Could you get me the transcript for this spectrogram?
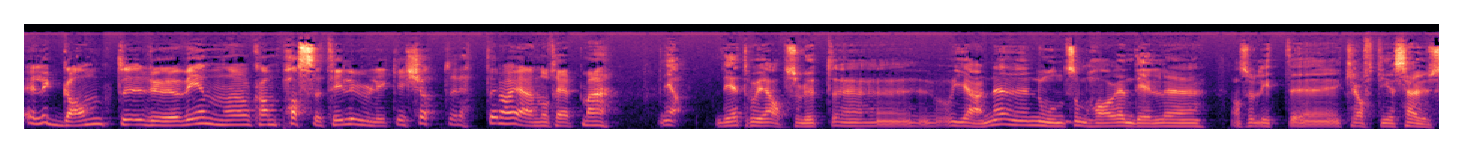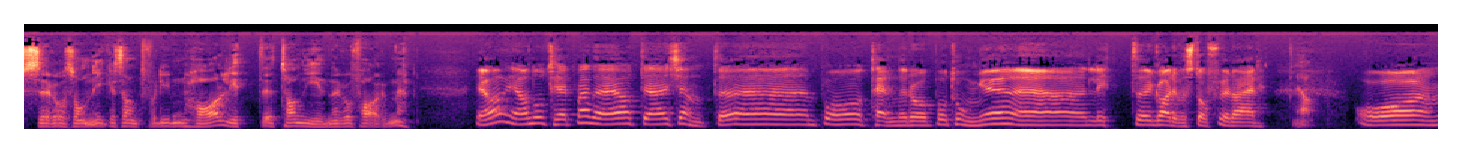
elegant rødvin og kan passe til ulike kjøttretter, har jeg notert meg. Ja, det tror jeg absolutt. Eh, og gjerne noen som har en del eh, altså litt eh, kraftige sauser og sånn, ikke sant? fordi den har litt tanniner å fare med. Ja, jeg har notert meg det at jeg kjente på tenner og på tunge litt garvestoffer der. Ja. Og,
